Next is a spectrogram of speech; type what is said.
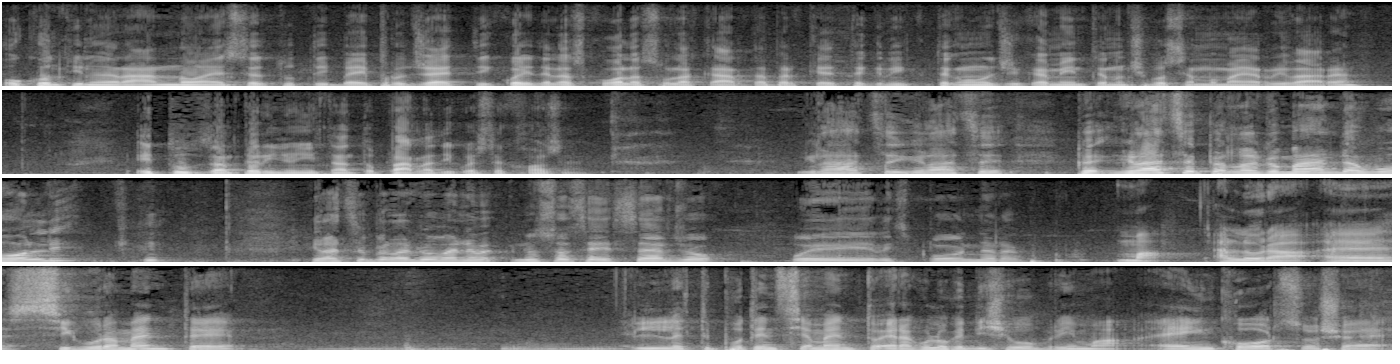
o continueranno a essere tutti i bei progetti, quelli della scuola sulla carta perché tecnic- tecnologicamente non ci possiamo mai arrivare? E tu Zamperini ogni tanto parla di queste cose. Grazie, grazie per, grazie per la domanda Wally. Grazie per la domanda. Non so se Sergio puoi rispondere. Ma allora, eh, sicuramente il potenziamento era quello che dicevo prima, è in corso, cioè,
